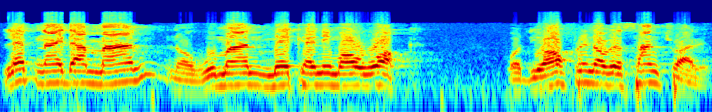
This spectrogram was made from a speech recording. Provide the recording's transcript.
Let neither man nor woman make any more work for the offering of the sanctuary.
